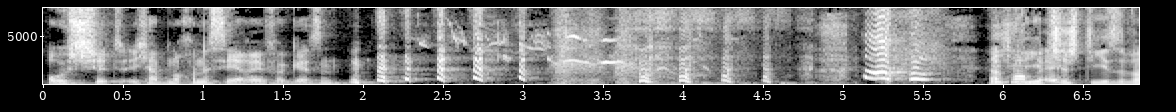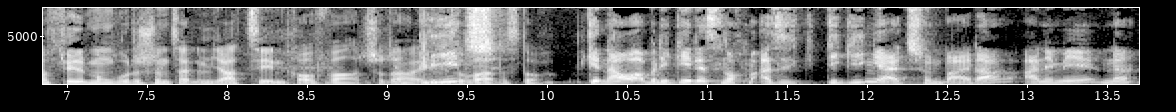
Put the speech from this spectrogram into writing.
Oh shit, ich habe noch eine Serie vergessen. Ja, Bleach ist diese Verfilmung, wo du schon seit einem Jahrzehnt drauf warst, oder? Bleach, Irgendwie so war das doch. Genau, aber die geht jetzt noch mal, also die ging ja jetzt schon weiter, Anime, ne?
